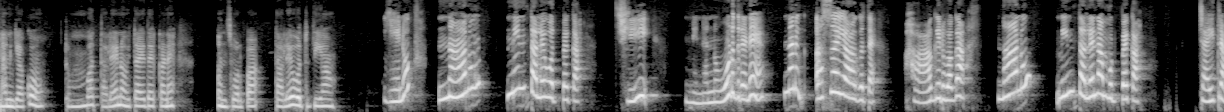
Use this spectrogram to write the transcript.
ನನಗೆ ಯಾಕೋ ತುಂಬ ತಲೆ ನೋಯ್ತಾ ಇದೆ ಕಣೆ. ಒಂದು ಸ್ವಲ್ಪ ತಲೆ ಒತ್ತುತ್ತೀಯಾ ಏನು? ನಾನು ನಿನ್ ತಲೆ ಒತ್ಬೇಕಾ? ಛೀ, ನಿನ್ನ ನೋಡಿದ್ರೇನೆ ನನಗೆ ಅಸಹ್ಯ ಆಗುತ್ತೆ. ಹಾಗಿರುವಾಗ ನಾನು ನಿನ್ ತಲೆನ ಮುಟ್ಬೇಕಾ? ಚೈತ್ರ,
